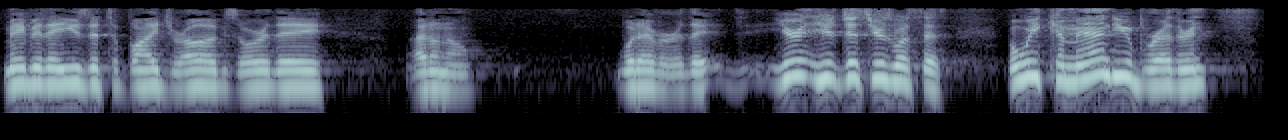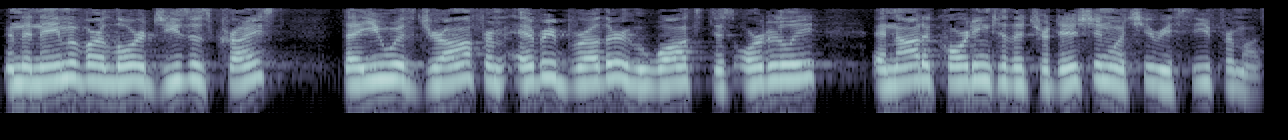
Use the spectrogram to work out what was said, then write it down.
maybe they use it to buy drugs or they, I don't know, whatever. They, here, here, just here's what it says. But we command you, brethren, in the name of our Lord Jesus Christ, that you withdraw from every brother who walks disorderly and not according to the tradition which he received from us.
